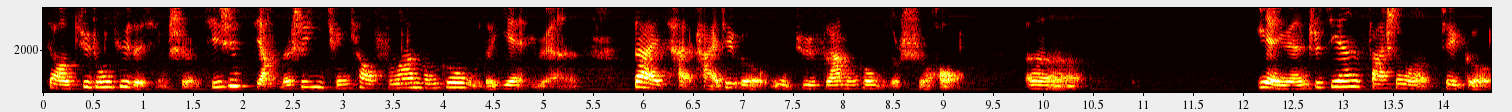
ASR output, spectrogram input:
叫剧中剧的形式，其实讲的是一群跳弗拉门戈舞的演员，在彩排这个舞剧弗拉门戈舞的时候，呃。演员之间发生了这个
